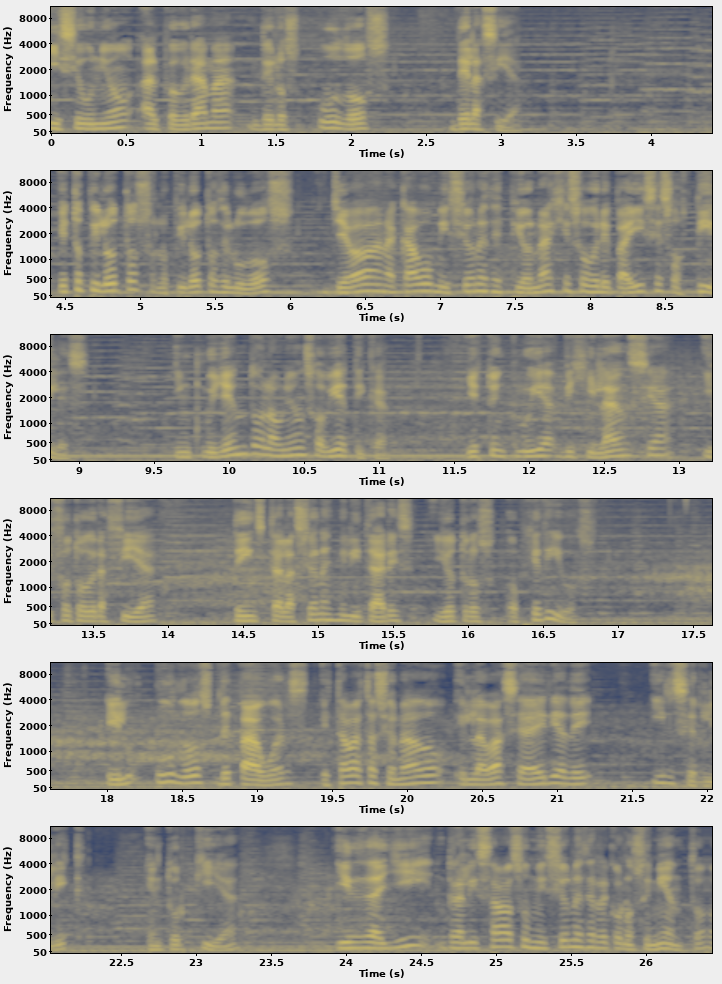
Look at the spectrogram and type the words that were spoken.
y se unió al programa de los U-2 de la CIA. Estos pilotos, los pilotos del U-2, llevaban a cabo misiones de espionaje sobre países hostiles, incluyendo la Unión Soviética, y esto incluía vigilancia y fotografía de instalaciones militares y otros objetivos. El U-2 de Powers estaba estacionado en la base aérea de Incirlik, en Turquía, y desde allí realizaba sus misiones de reconocimiento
